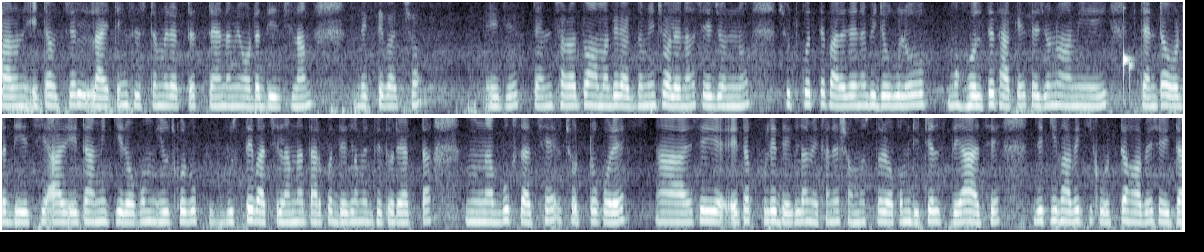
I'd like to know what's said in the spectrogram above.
কারণ এটা হচ্ছে লাইটিং সিস্টেমের একটা স্ট্যান্ড আমি অর্ডার দিয়েছিলাম। দেখতে পাচ্ছ? এই যে স্ট্যান্ড ছাড়া তো আমাদের একদমই চলে না সেই জন্য শ্যুট করতে পারা যায় না, ভিডিওগুলো হলতে থাকে সেই জন্য আমি এই স্ট্যান্ডটা অর্ডার দিয়েছি। আর এটা আমি কীরকম ইউজ করব খুব বুঝতে পারছিলাম না, তারপর দেখলাম এর ভেতরে একটা বুকস আছে ছোট্ট করে। সেই এটা খুলে দেখলাম, এখানে সমস্ত রকম ডিটেলস দেয়া আছে যে কীভাবে কি করতে হবে সেইটা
